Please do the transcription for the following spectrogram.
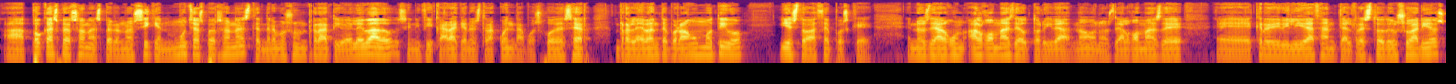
a pocas personas pero nos siguen muchas personas, tendremos un ratio elevado, significará que nuestra cuenta pues puede ser relevante por algún motivo y esto hace pues que nos dé algún, algo más de autoridad, ¿no? Nos dé algo más de eh, credibilidad ante el resto de usuarios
